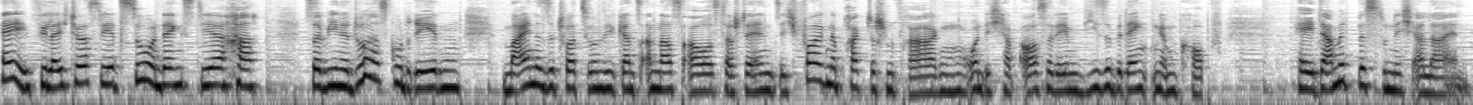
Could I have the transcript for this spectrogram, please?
Hey, vielleicht hörst du jetzt zu und denkst dir, ha, Sabine, du hast gut reden. Meine Situation sieht ganz anders aus. Da stellen sich folgende praktischen Fragen und ich habe außerdem diese Bedenken im Kopf. Hey, damit bist du nicht allein.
